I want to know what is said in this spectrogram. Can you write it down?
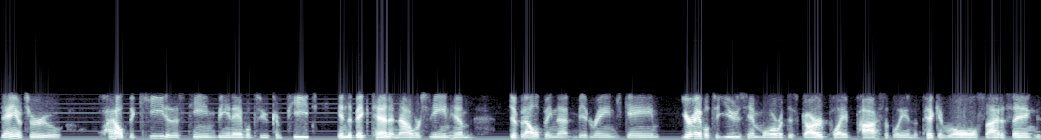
Daniel Oturu held the key to this team being able to compete in the Big Ten, and now we're seeing him developing that mid-range game you're able to use him more with this guard play, possibly in the pick and roll side of things.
